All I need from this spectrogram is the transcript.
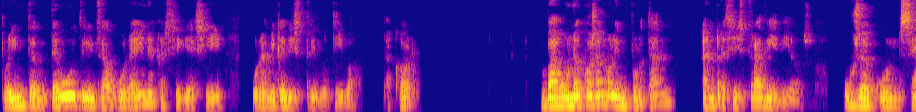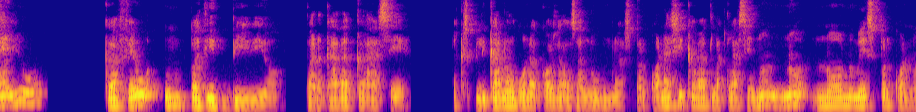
Però intenteu utilitzar alguna eina que sigui així una mica distributiva. D'acord? Va, una cosa molt important, enregistrar vídeos. Us aconsello que feu un petit vídeo per cada classe explicant alguna cosa als alumnes, per quan hagi acabat la classe, no, no, no només per quan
